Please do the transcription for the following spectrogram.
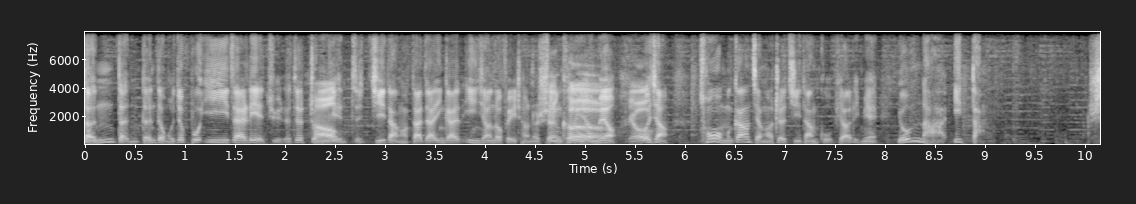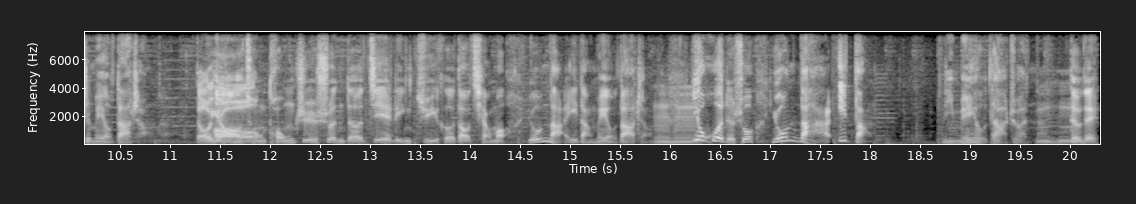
等等等等，我就不一一再列举了。这重点这几档，大家应该印象都非常的深刻，有没有？有。我讲从我们刚刚讲到这几档股票里面，有哪一档是没有大涨的？都有，从同志、顺德、界霖、聚合到强茂，有哪一档没有大涨？又或者说有哪一档你没有大赚？嗯，对不对？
